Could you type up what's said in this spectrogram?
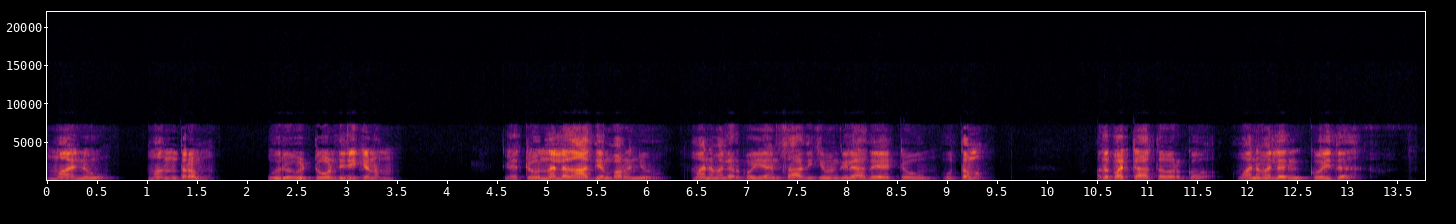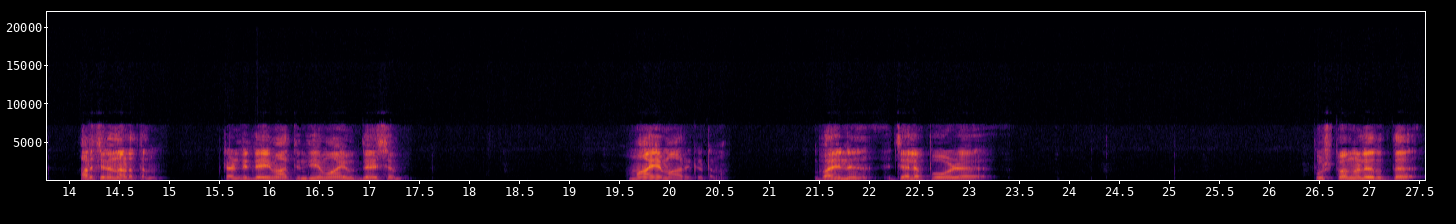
മനു മന്ത്രം ഉരുവിട്ടുകൊണ്ടിരിക്കണം. ഏറ്റവും നല്ലത് ആദ്യം പറഞ്ഞു മനമലർ കൊയ്യാൻ സാധിക്കുമെങ്കിൽ അത് ഏറ്റവും ഉത്തമം. അത് പറ്റാത്തവർക്കോ വനമലർ കൊയ്ത് അർച്ചന നടത്തണം. രണ്ടിന്റെയും ആത്യന്തികമായ ഉദ്ദേശം മായ മാറിക്കിട്ടണം അപ്പം അതിന് ചിലപ്പോൾ പുഷ്പങ്ങളിർത്ത്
